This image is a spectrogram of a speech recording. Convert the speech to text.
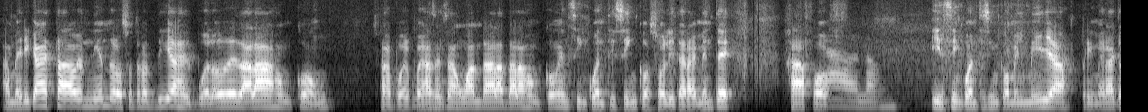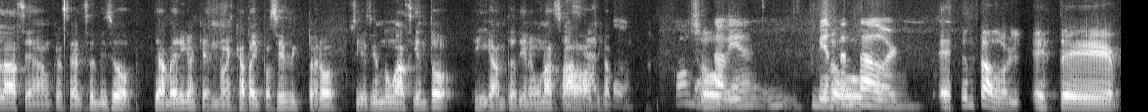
América estaba vendiendo los otros días el vuelo de Dallas a Hong Kong. O sea, pues puedes hacer San Juan, Dallas, Dallas, Hong Kong en 55. So, literalmente half off y 55 mil millas, primera clase, aunque sea el servicio de American, que no es Cathay Pacific, pero sigue siendo un asiento gigante, tiene una sala básicamente. Está bien, bien tentador. Es tentador. Este,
